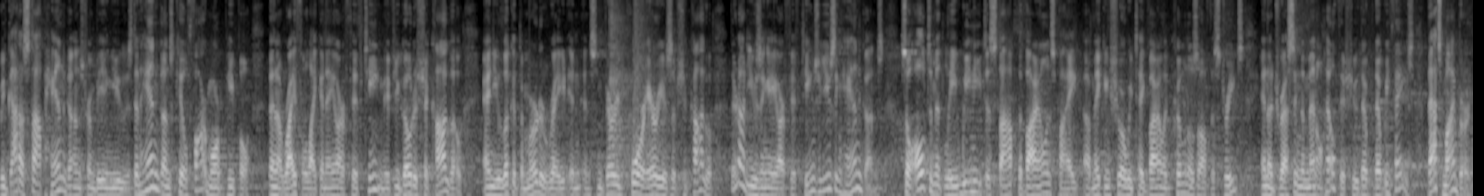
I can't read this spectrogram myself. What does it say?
we've got to stop handguns from being used, and handguns kill far more people than a rifle like an AR-15. If you go to Chicago and you look at the murder rate in, in some very poor areas of Chicago, they're not using AR-15s; they're using handguns. So ultimately, we need to stop the violence by uh, making sure we take violent criminals off the streets and addressing the mental health issue that, that we face. That's my burden.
